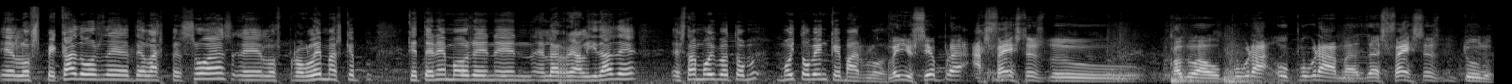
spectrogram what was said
el, los pecados de, de las personas, eh, los problemas que, que tenemos en, en, en las realidades, está muito, muito bem queimarlos. Venho sempre às festas do quando há o, programa, o programa festas de tudo,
